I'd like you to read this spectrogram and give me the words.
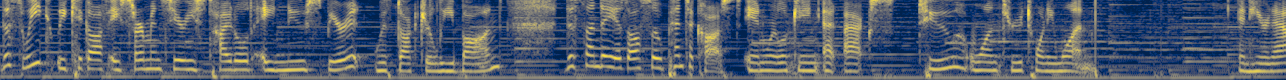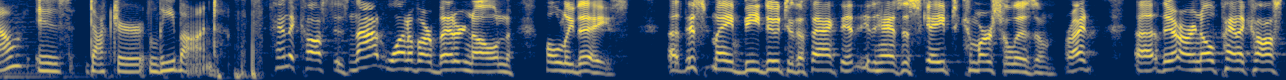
This week, we kick off a sermon series titled A New Spirit with Dr. Lee Bond. This Sunday is also Pentecost, and we're looking at Acts 2 1 through 21. And here now is Dr. Lee Bond. Pentecost is not one of our better known holy days. Uh, this may be due to the fact that it has escaped commercialism, right? Uh, there are no Pentecost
